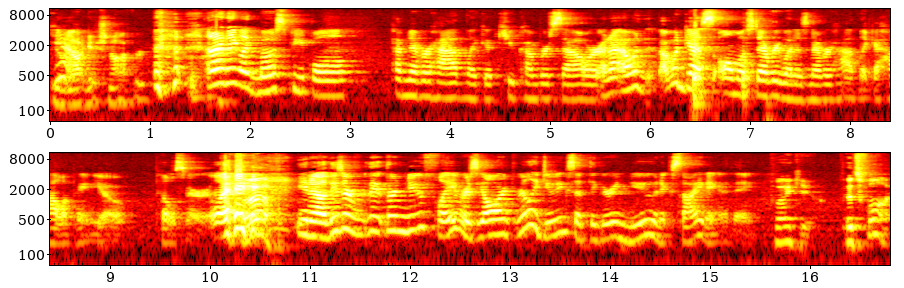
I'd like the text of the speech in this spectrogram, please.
you know, not get schnockered. and I think like most people have never had like a cucumber sour, and I, I would I would guess almost everyone has never had like a jalapeno pilsner. Like Yeah. you know, these are they're new flavors. Y'all are really doing something very new and exciting. I think. Thank you. It's fun.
